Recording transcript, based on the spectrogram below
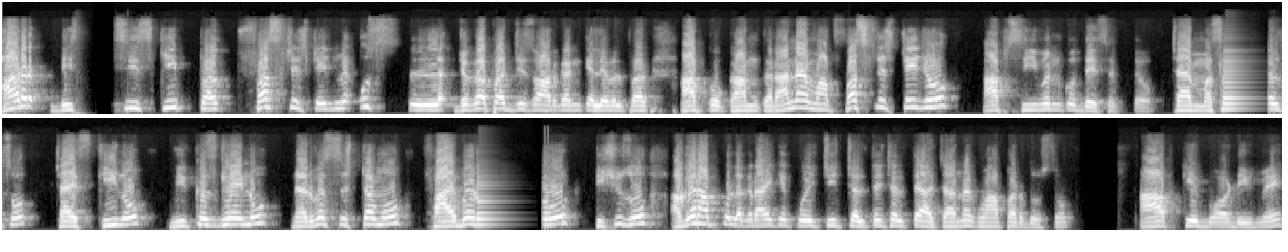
हर डिसीज की फ़र्स्ट स्टेज में उस जगह पर, जिस ऑर्गन के लेवल पर आपको काम कराना है, वहाँ फ़र्स्ट स्टेज हो, आप सीवन को दे सकते हो। चाहे मसल्स हो, चाहे स्किन हो म्यूकस ग्लैंड हो नर्वस सिस्टम हो फाइबर हो टिश्यूज हो, अगर आपको लग रहा है कि कोई चीज़ चलते चलते अचानक वहाँ पर दोस्तों, आपकी बॉडी में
